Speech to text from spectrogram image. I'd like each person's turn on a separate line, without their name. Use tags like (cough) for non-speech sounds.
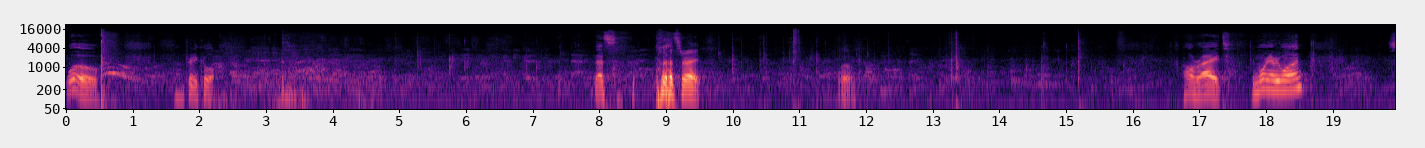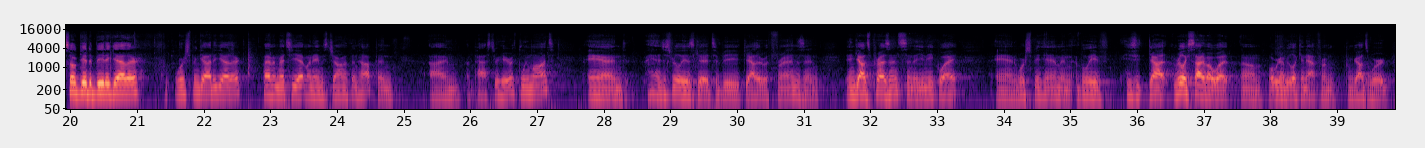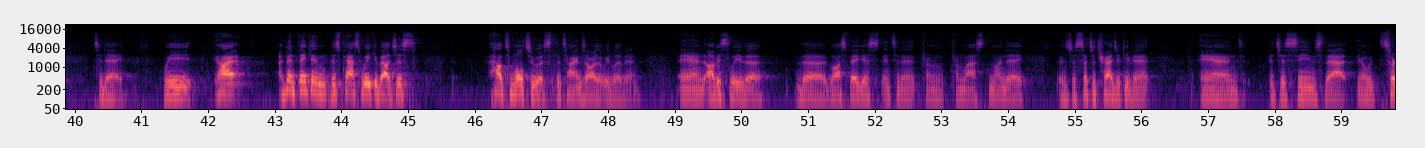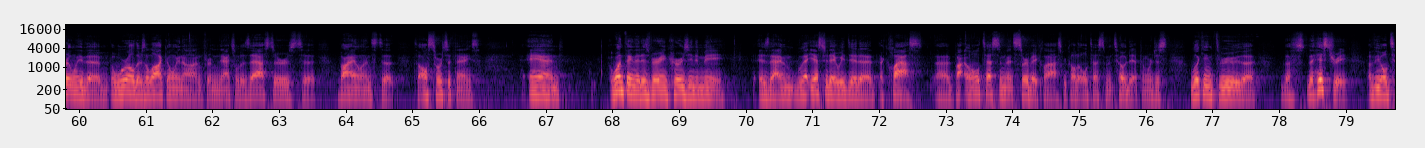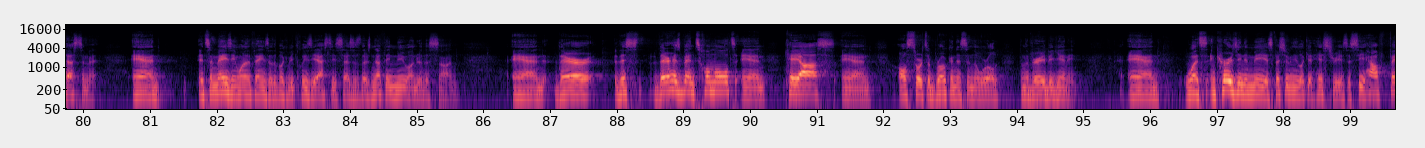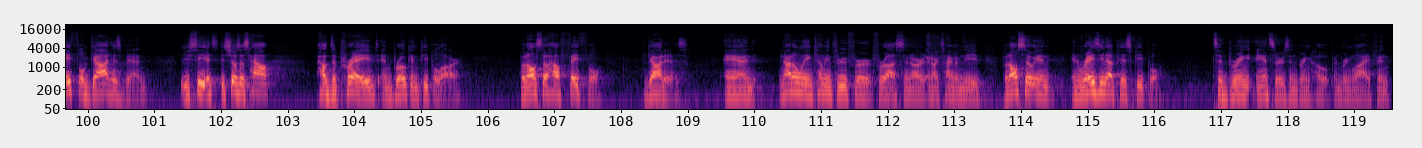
Whoa. Pretty cool. That's (laughs) that's right. Whoa. All right. Good morning, everyone. So good to be together, worshiping God together. If I haven't met you yet, my name is Jonathan Hupp, and I'm a pastor here with Bluemont. And man, it just really is good to be gathered with friends and in God's presence in a unique way and worshiping Him. And I believe He's got I'm really excited about what um, what we're going to be looking at from from God's Word today. We, you know, I, I've been thinking this past week about just how tumultuous the times are that we live in, and obviously the the Las Vegas incident from from last Monday is just such a tragic event, and it just seems that you know certainly the, the world there's a lot going on from natural disasters to violence to, to all sorts of things. And one thing that is very encouraging to me is that yesterday we did a, a class uh, an old testament survey class. We called it old testament toe dip. And we're just looking through the, the, the history of the old testament. And it's amazing. One of the things that the book of ecclesiastes says is there's nothing new under the sun. And there this, there has been tumult and chaos and all sorts of brokenness in the world from the very beginning. And what's encouraging to me, especially when you look at history, is to see how faithful God has been. You see, it, it shows us how, how depraved and broken people are, but also how faithful God is. And not only in coming through for, for us in our, in our time of need, but also in, in raising up His people to bring answers and bring hope and bring life. And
